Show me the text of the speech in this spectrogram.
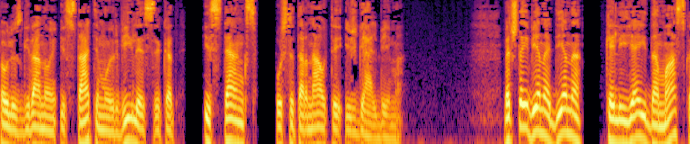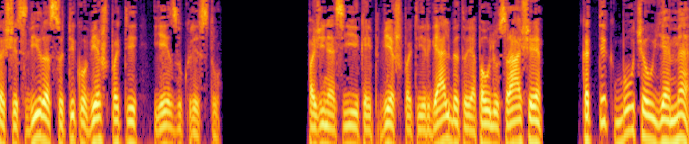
Paulius gyveno įstatymu ir vylėsi, kad įstengs užsitarnauti išgelbėjimą. Bet štai vieną dieną kelyje į Damaską šis vyras sutiko viešpati Jėzų Kristų. Pažinęs jį kaip viešpati ir gelbėtoje, Paulius rašė, kad tik būčiau jame,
